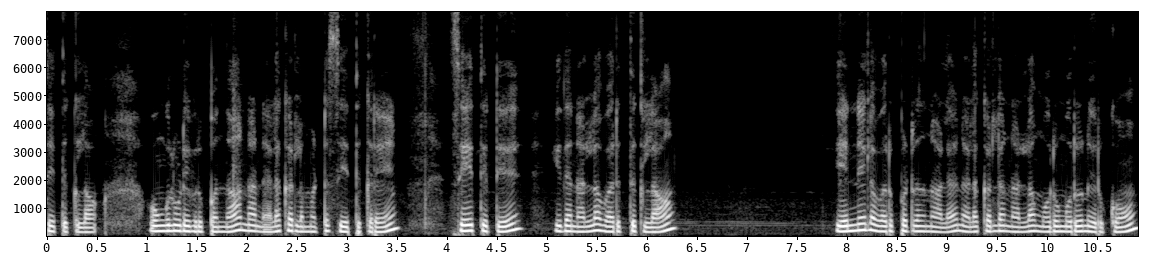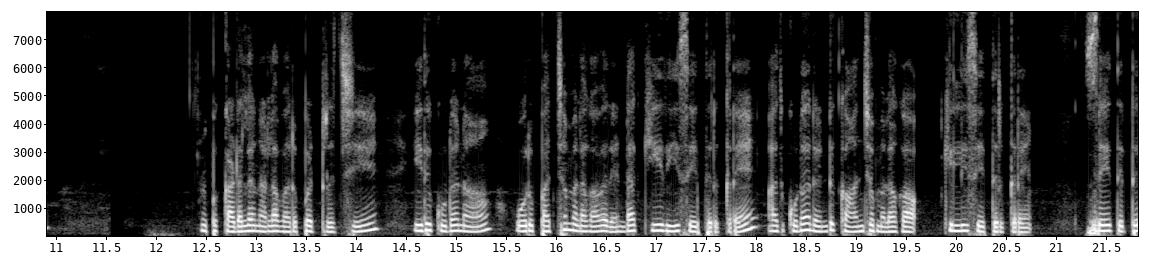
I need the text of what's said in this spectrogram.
சேர்த்துக்கலாம். உங்களுடைய விருப்பம்தான் நான் நிலக்கடலை மட்டும் சேர்த்துக்கிறேன். சேர்த்துட்டு இதை நல்லா வறுத்துக்கலாம். எண்ணெயில் வறுப்படுறதுனால நிலக்கடலை நல்லா முறுமுறுன்னு இருக்கும். இப்போ கடலை நல்லா வறுப்பட்டுருச்சு இது கூட நான் ஒரு பச்சை மிளகாவை ரெண்டாக கீரி சேர்த்துருக்குறேன். அது கூட ரெண்டு காஞ்ச மிளகா கிள்ளி சேர்த்துருக்கிறேன். சேர்த்துட்டு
